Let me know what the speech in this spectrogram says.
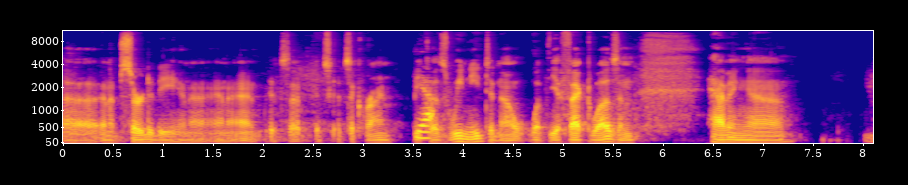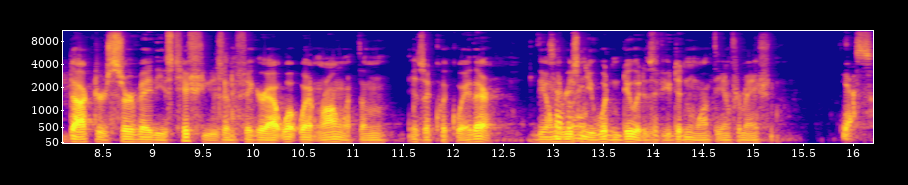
uh, an absurdity, and, a, and a, it's a it's it's a crime Yeah. because we need to know what the effect was, and having uh, doctors survey these tissues and figure out what went wrong with them is a quick way there. The only reason you wouldn't do it is if you didn't want the information. yes,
